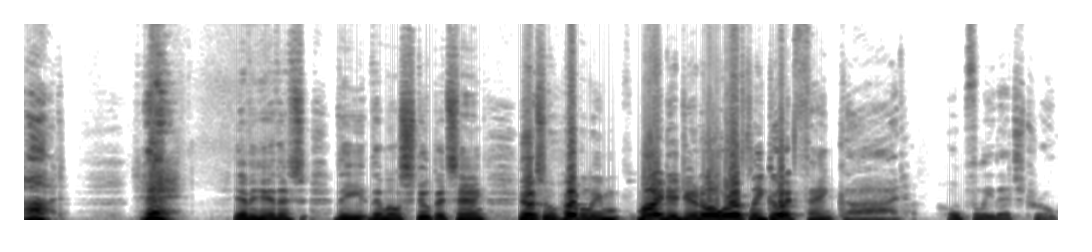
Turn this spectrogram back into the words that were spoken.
God. Yeah. You ever hear this, the, the most stupid saying? You're so heavenly minded, you no earthly good. Thank God. Hopefully that's true.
